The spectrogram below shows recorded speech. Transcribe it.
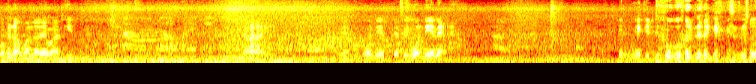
หวยมันออกวันอะไรวันอาทิตย์อ่าเอามาอาทิตย์ใช่เนี่ยงวดนี้จะซื้องวดนี้เนี่ยอืมอยากจะดูเรื่องอยากจะดู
